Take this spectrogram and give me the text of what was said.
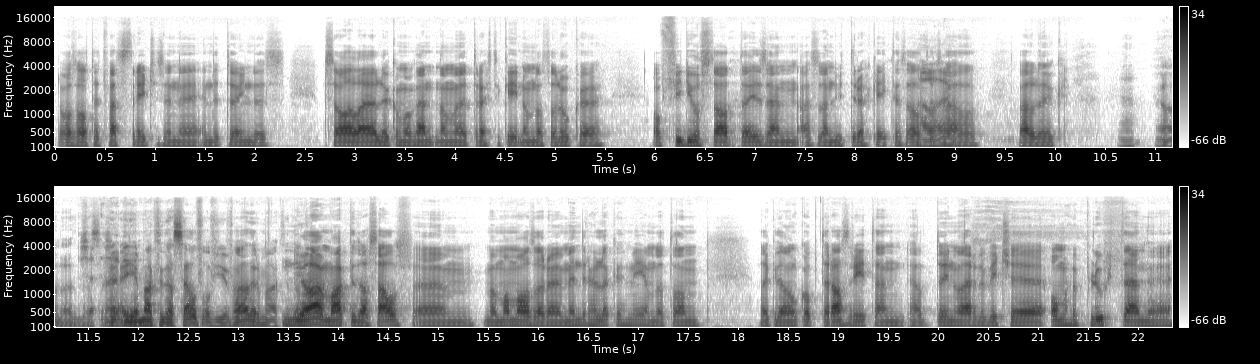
Dat er was altijd wedstrijdjes in de, in de tuin. Dus het is wel een leuke moment om terug te kijken, omdat dat ook op video staat thuis. En als je dan nu terugkijkt, is het altijd Allee. wel, wel leuk. Ja, dat, dat is- en, je maakte dat zelf of je vader maakte dat? Ja, ik maakte dat zelf. Ehm, mijn mama was daar eh, minder gelukkig mee, omdat dan, dat ik dan ook op het terras reed. En ja, de tuin werd een beetje omgeploegd en eh,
